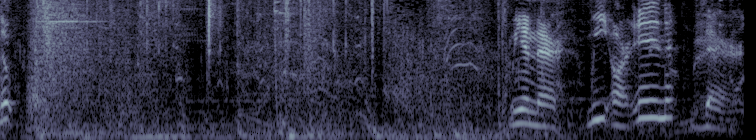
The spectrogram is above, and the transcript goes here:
Nope. We in there. We are in there.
